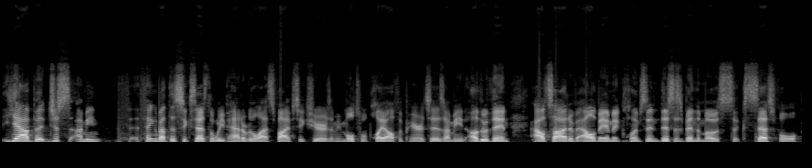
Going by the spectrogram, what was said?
Yeah, but just I mean, th- think about the success that we've had over the last five six years. I mean, multiple playoff appearances. I mean, other than outside of Alabama and Clemson, this has been the most successful.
